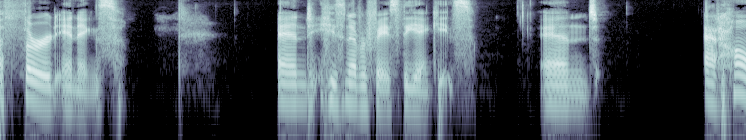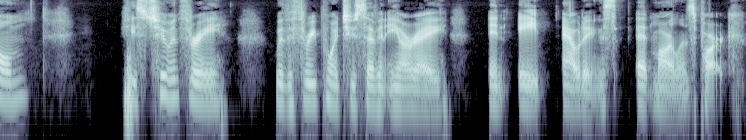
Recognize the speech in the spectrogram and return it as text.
a third innings and he's never faced the Yankees. And at home, he's two and three with a 3.27 ERA in eight outings at Marlins Park.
